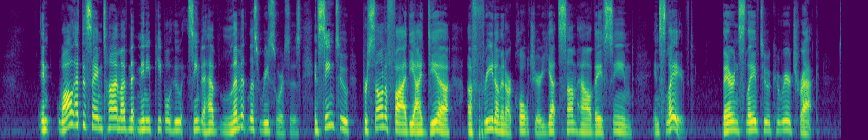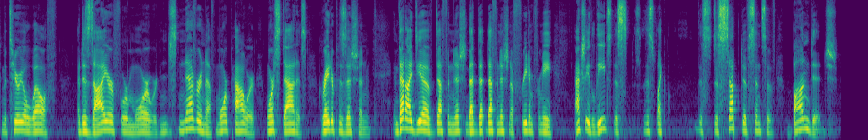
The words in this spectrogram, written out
And while at the same time, I've met many people who seem to have limitless resources and seem to personify the idea of freedom in our culture, yet somehow they seemed enslaved. They're enslaved to a career track, to material wealth, a desire for more. Just never enough, more power, more status, greater position. And that idea of definition, that de- definition of freedom for me, actually leads this, this like this deceptive sense of bondage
